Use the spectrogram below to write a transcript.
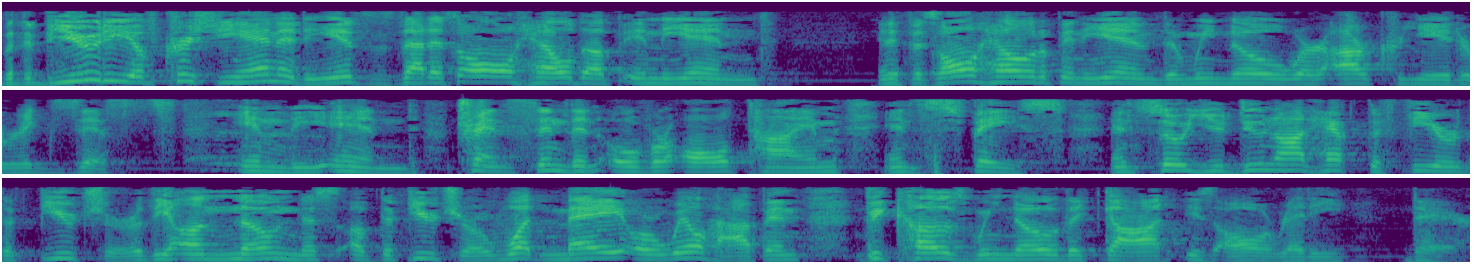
But the beauty of Christianity is, is that it's all held up in the end And if it's all held up in the end, then we know where our Creator exists in the end, transcendent over all time and space. And so you do not have to fear the future, the unknownness of the future, what may or will happen, because we know that God is already there.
